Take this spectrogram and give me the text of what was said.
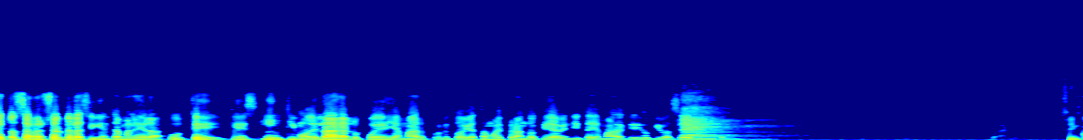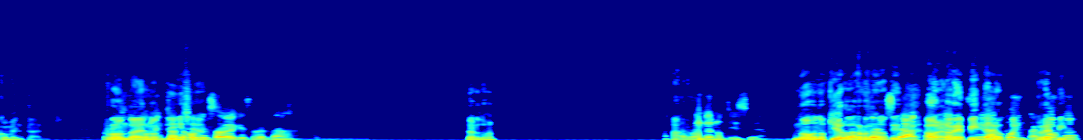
esto se resuelve de la siguiente manera. Usted, que es íntimo de Lara, lo puede llamar, porque todavía estamos esperando aquella bendita llamada que dijo que iba a hacer. y nunca vino. Sin comentarios. Ronda de Comentario porque noticias. sabe que es verdad. Perdón. La ronda de noticias. No, no quiero dar ronda de noticias. da- Ahora, se repite se da repi-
